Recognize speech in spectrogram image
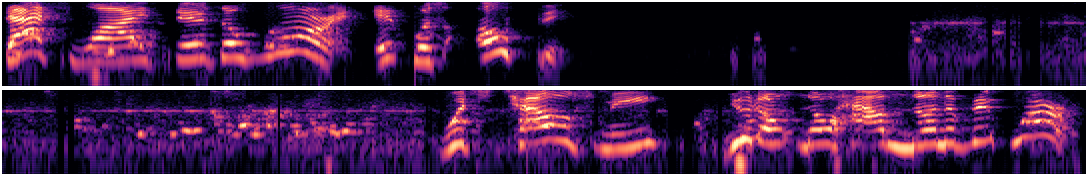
That's why there's a warrant. It was open. Which tells me you don't know how none of it works.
